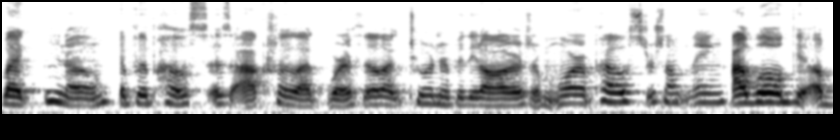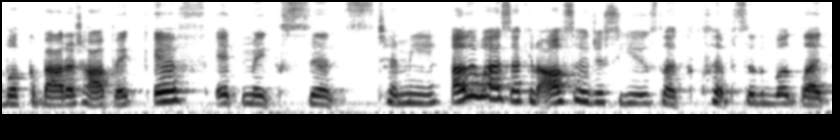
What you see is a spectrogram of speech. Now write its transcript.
Like, you know, if the post is actually like worth it, like $250 or more a post or something, I will get a book about a topic if it makes sense to me. Otherwise, I could also just use like clips of the book, like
